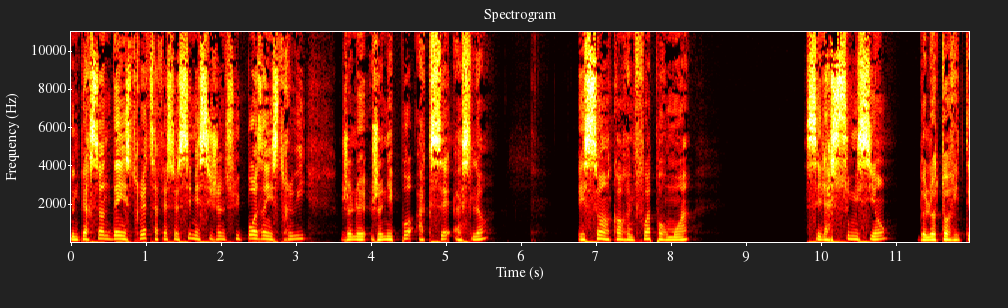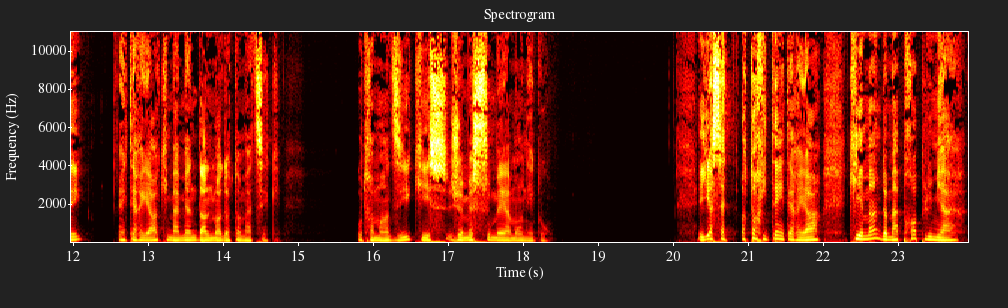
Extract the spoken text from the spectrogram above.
Une personne d'instruite, ça fait ceci, mais si je ne suis pas instruit, je, n'ai pas accès à cela. Et ça, encore une fois, pour moi, c'est la soumission de l'autorité intérieure qui m'amène dans le mode automatique. Autrement dit, je me soumets à mon ego. Et il y a cette autorité intérieure qui émane de ma propre lumière,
